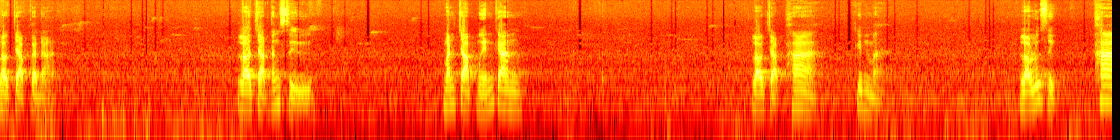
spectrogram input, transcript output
เราจับกระดาษ เราจับหนังสือ มันจับเหมือนกัน เราจับผ้าขึ้นมา เรารู้สึกผ้า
